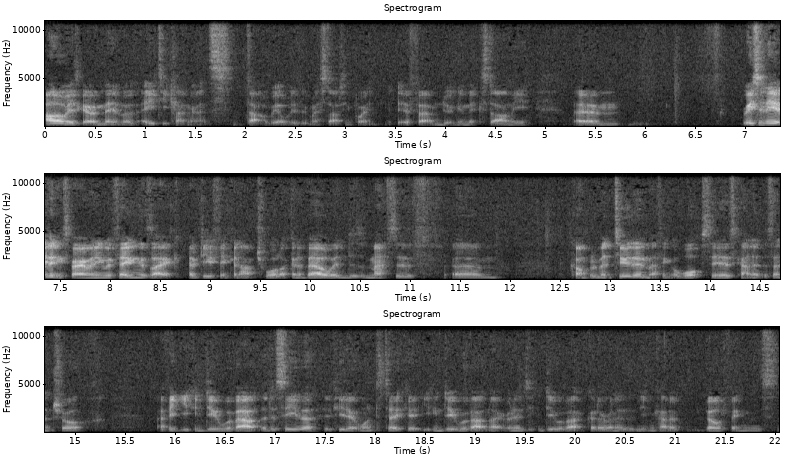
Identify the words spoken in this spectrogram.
I'll always go a minimum of 80 clan rats. That'll be always be my starting point if I'm doing a mixed army. Um, recently, I've been experimenting with things like I do think an Arch Warlock and a Balewind is a massive um, compliment to them. I think a Warp Seer is kind of essential. I think you can do without the Deceiver if you don't want to take it. You can do without Night Runners, you can do without Gutter Runners, and you can kind of build things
